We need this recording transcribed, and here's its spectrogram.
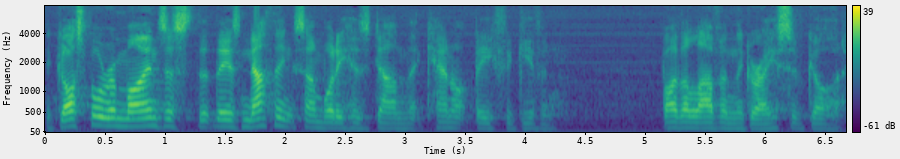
The gospel reminds us that there's nothing somebody has done that cannot be forgiven by the love and the grace of God.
